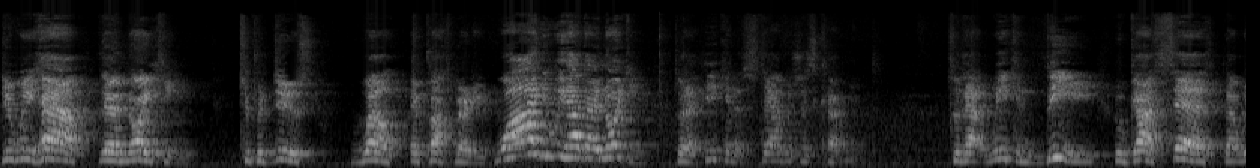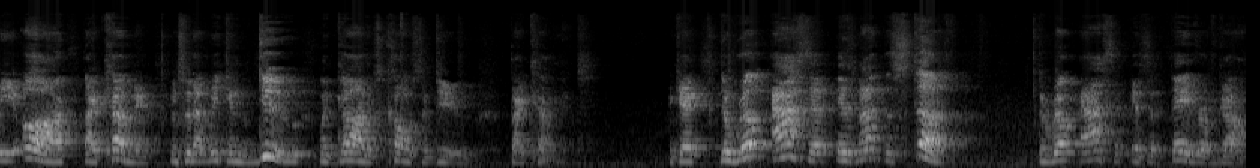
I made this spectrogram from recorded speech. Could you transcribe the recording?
do we have the anointing to produce wealth and prosperity? Why do we have that anointing? So that he can establish his covenant. So that we can be who God says that we are by covenant. And so that we can do what God has called us to do by covenant. Okay? The real asset is not the stuff. The real asset is the favor of God.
